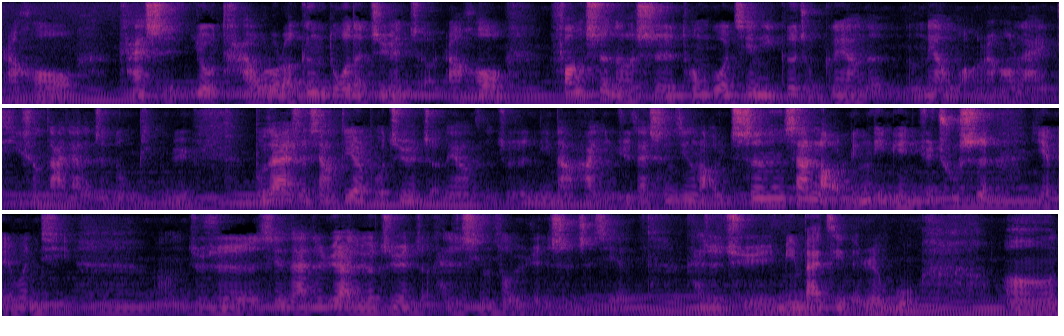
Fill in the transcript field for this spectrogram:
然后开始又投入了更多的志愿者，然后方式呢是通过建立各种各样的能量网，然后来提升大家的振动频率。不再是像第二波志愿者那样子，就是你哪怕隐居在深经老深山老林里面，你去出事也没问题。就是现在的越来越多志愿者开始行走于人世之间，开始去明白自己的任务。嗯，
